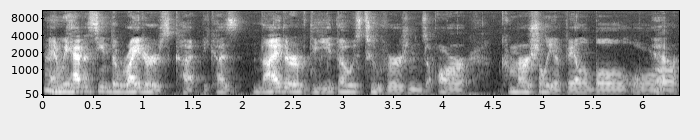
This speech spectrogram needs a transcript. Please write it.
and Hmm. we haven't seen the writer's cut because neither of the those two versions are commercially available or.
